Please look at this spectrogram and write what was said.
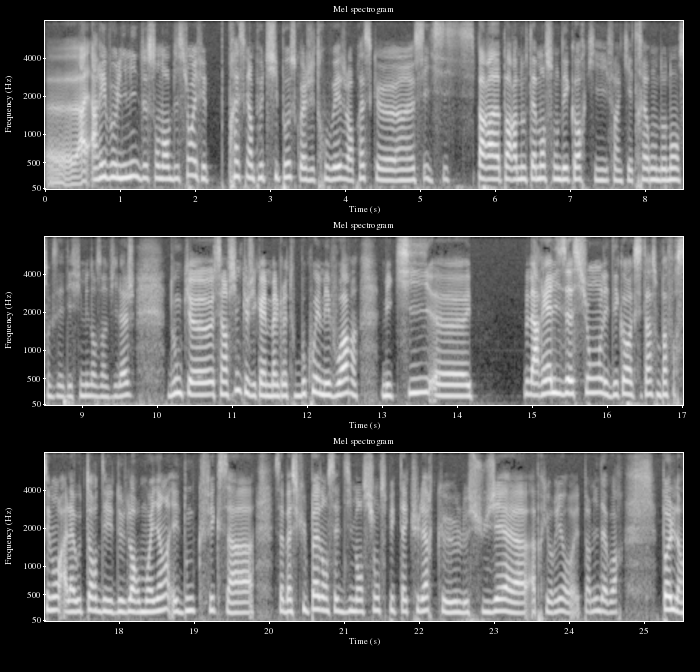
arrive aux limites de son ambition et fait presque un peu cheapos quoi j'ai trouvé genre presque euh, c'est- c'est par, par notamment son décor qui enfin qui est très rondonnant on sent que ça a été filmé dans un village. Donc euh, c'est un film que j'ai quand même malgré tout beaucoup aimé voir mais qui euh, est- la réalisation, les décors, etc., sont pas forcément à la hauteur de leurs moyens et donc fait que ça, ça bascule pas dans cette dimension spectaculaire que le sujet, a, priori, aurait permis d'avoir. Paul,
